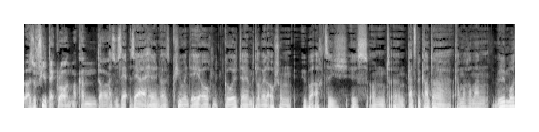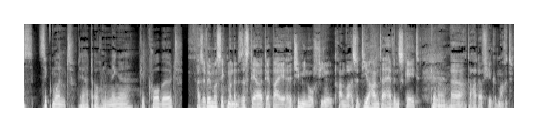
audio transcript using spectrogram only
also viel Background. Man kann da also sehr sehr erhellend als Q&A auch mit Gold, der ja mittlerweile auch schon über 80 ist und ähm, ganz bekannter Kameramann Wilmus Sigmund, der hat auch eine Menge gekurbelt also Wilmo Sigmund, das ist der, der bei äh, Jimino viel dran war. Also Deer Hunter, Heaven's Gate. Genau. Äh, da hat er viel gemacht.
